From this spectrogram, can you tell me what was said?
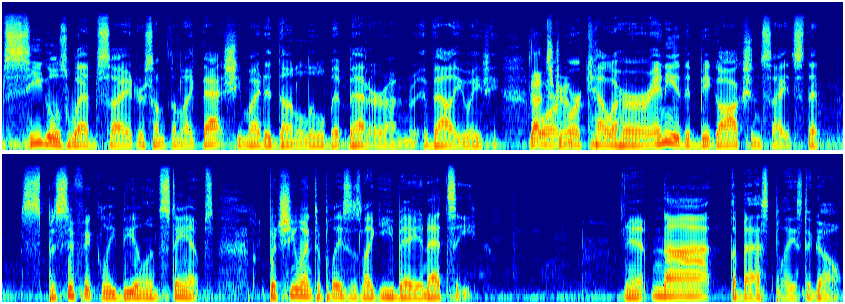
Siegel's website or something like that, she might have done a little bit better on evaluating. That's or, true. Or Kelleher or any of the big auction sites that specifically deal in stamps. But she went to places like eBay and Etsy. Yeah, not the best place to go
